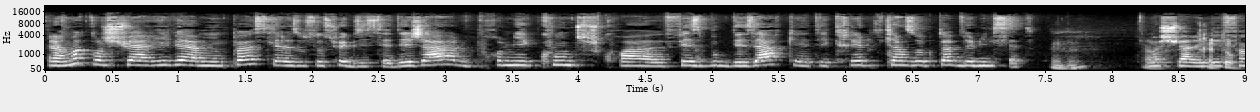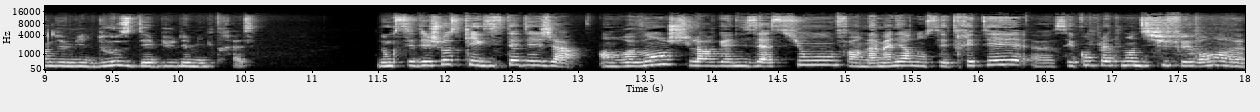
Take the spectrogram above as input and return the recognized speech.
alors moi, quand je suis arrivée à mon poste, les réseaux sociaux existaient déjà. Le premier compte, je crois, Facebook des Arts, a été créé le 15 octobre 2007. Mhm. moi, je suis arrivée fin 2012, début 2013. Donc, c'est des choses qui existaient déjà. En revanche, l'organisation, enfin la manière dont c'est traité, euh, c'est complètement différent euh,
